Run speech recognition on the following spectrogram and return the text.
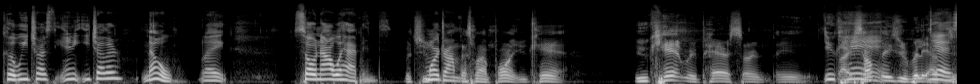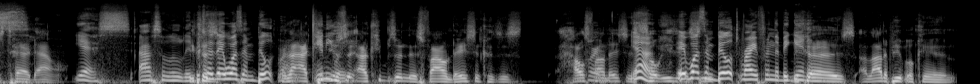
Could we trust any, each other? No. Like, so now what happens? But you, More drama. That's my point. You can't you can't repair certain things. You like can't. Some things you really have to just tear down. Yes, absolutely. Because- Because, they wasn't built right. And I keep anyway. using I keep using this foundation because this house Important. foundation yeah. is so easy. It wasn't built right from the beginning. because a lot of people can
